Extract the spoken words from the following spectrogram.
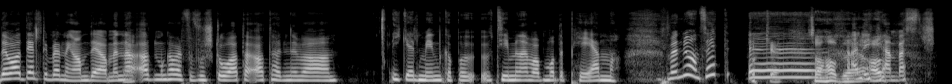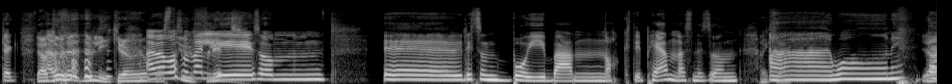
det var delte meninger om det, men Ja. at man kan i hvert fall forstå at, at han var ikke helt min kopp ti, men han var på en måte pen. Men uansett Ok, eh, så hadde- Jeg liker ham best stygg. Ja, du, du liker dem jo Nei, men han var sånn veldig sånn eh, Litt sånn boyband-aktig pen. Nesten litt sånn okay. I want it Ja,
